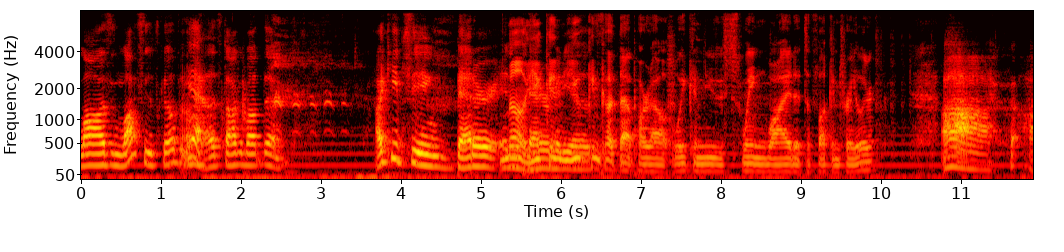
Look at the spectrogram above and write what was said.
laws and lawsuits go, but yeah, Oh. let's talk about them. I keep seeing better and no, you can videos. you can cut that part out. We can use swing wide. It's a fucking trailer. Ah, ah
